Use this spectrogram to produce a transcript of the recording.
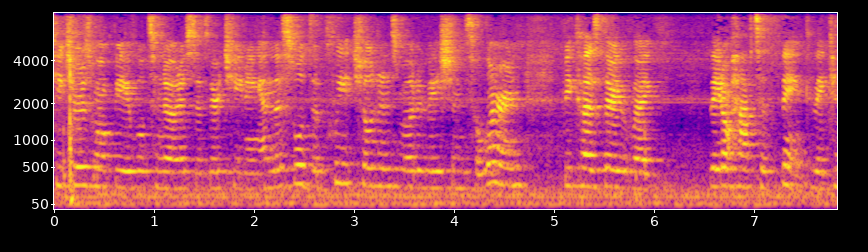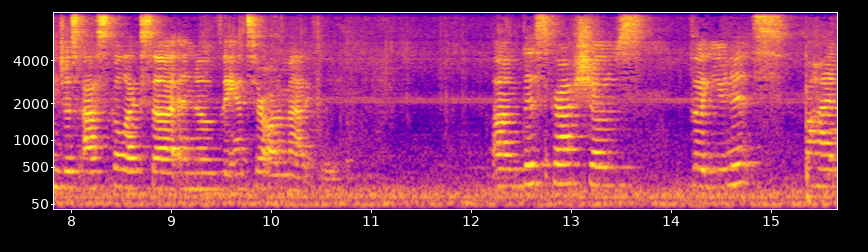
teachers won't be able to notice if they're cheating. And this will deplete children's motivation to learn because they like they don't have to think. They can just ask alexa and know the answer automatically. Um, this graph shows the units behind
